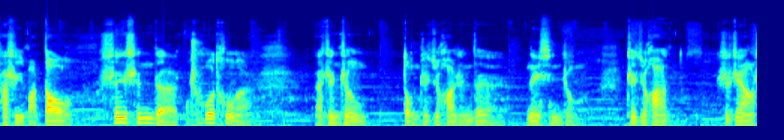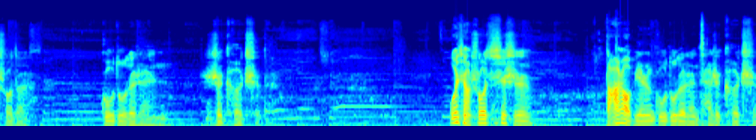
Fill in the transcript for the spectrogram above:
它是一把刀，深深的戳痛了啊，真正懂这句话人的内心中。这句话是这样说的：孤独的人是可耻的。我想说，其实打扰别人孤独的人才是可耻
